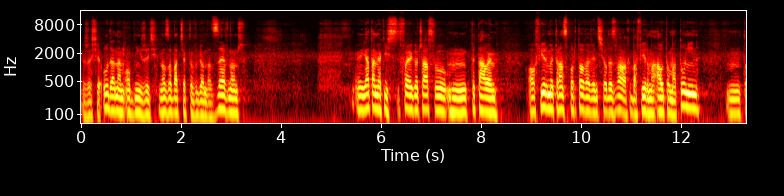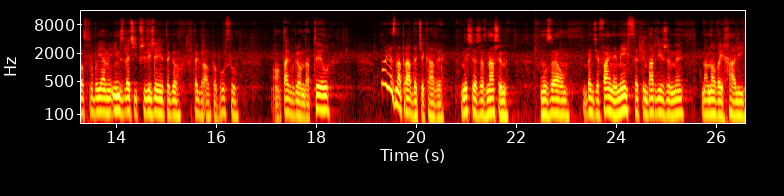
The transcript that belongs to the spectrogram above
że się uda nam obniżyć. No zobaczcie, jak to wygląda z zewnątrz. Ja tam jakiś swojego czasu mm, pytałem o firmy transportowe, więc się odezwała chyba firma Automatunin. Mm, To spróbujemy im zlecić przywiezienie tego, tego autobusu. O, tak wygląda tył. No jest naprawdę ciekawy. Myślę, że w naszym muzeum będzie fajne miejsce, tym bardziej, że my na nowej hali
